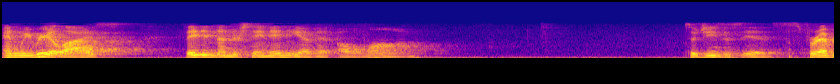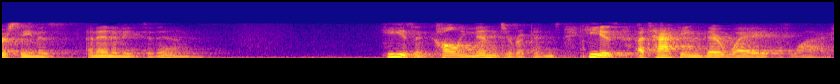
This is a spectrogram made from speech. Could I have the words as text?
and we realize they didn't understand any of it all along. So Jesus is forever seen as an enemy to them. He isn't calling them to repentance, He is attacking their way of life.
